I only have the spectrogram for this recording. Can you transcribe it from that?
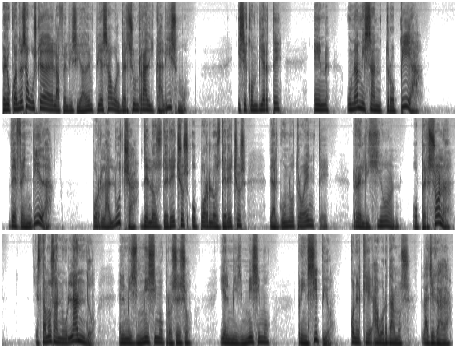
Pero cuando esa búsqueda de la felicidad empieza a volverse un radicalismo y se convierte en una misantropía defendida por la lucha de los derechos o por los derechos de algún otro ente, religión o persona, estamos anulando el mismísimo proceso y el mismísimo principio con el que abordamos la llegada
